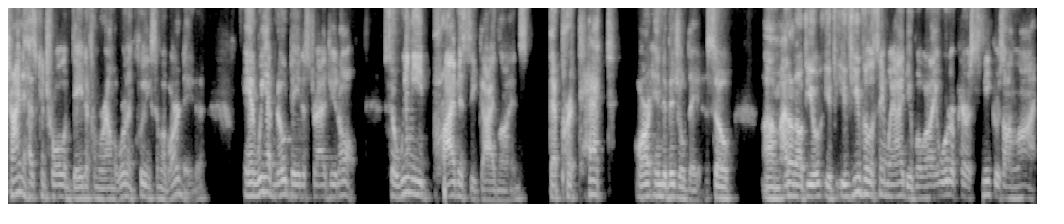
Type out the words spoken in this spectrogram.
China has control of data from around the world, including some of our data, and we have no data strategy at all. So we need privacy guidelines that protect our individual data. So um, I don't know if you if, if you feel the same way I do, but when I order a pair of sneakers online,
